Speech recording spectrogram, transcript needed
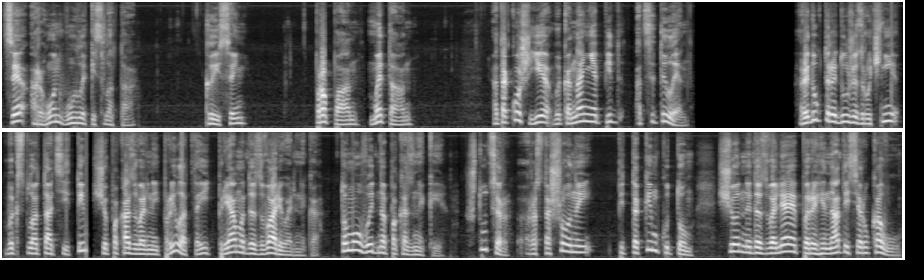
Це аргон вуглекислота, кисень, пропан, метан, а також є виконання під ацетилен. Редуктори дуже зручні в експлуатації тим, що показувальний прилад стоїть прямо до зварювальника, тому видно показники. Штуцер розташований під таким кутом, що не дозволяє перегинатися рукаву,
